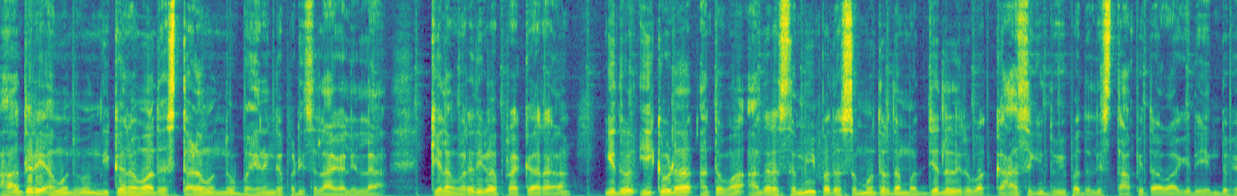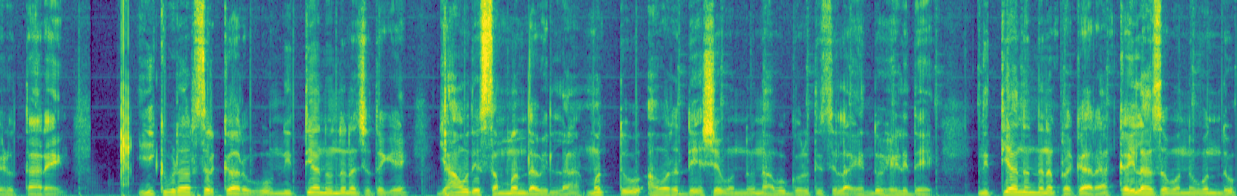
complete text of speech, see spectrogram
ಆದರೆ ಅವನು ನಿಖರವಾದ ಸ್ಥಳವನ್ನು ಬಹಿರಂಗಪಡಿಸಲಾಗಲಿಲ್ಲ. ಕೆಲ ವರದಿಗಳ ಪ್ರಕಾರ, ಇದು ಈಕ್ವಡಾರ್ ಅಥವಾ ಅದರ ಸಮೀಪದ ಸಮುದ್ರದ ಮಧ್ಯದಲ್ಲಿರುವ ಖಾಸಗಿ ದ್ವೀಪದಲ್ಲಿ ಸ್ಥಾಪಿತವಾಗಿದೆ ಎಂದು ಹೇಳುತ್ತಾರೆ. ಈಕ್ವಡಾರ್ ಸರ್ಕಾರವು ನಿತ್ಯಾನಂದನ ಜೊತೆಗೆ ಯಾವುದೇ ಸಂಬಂಧವಿಲ್ಲ ಮತ್ತು ಅವರ ದೇಶವನ್ನು ನಾವು ಗುರುತಿಸಿಲ್ಲ ಎಂದು ಹೇಳಿದೆ. ನಿತ್ಯಾನಂದನ ಪ್ರಕಾರ ಕೈಲಾಸವನ್ನು ಒಂದು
